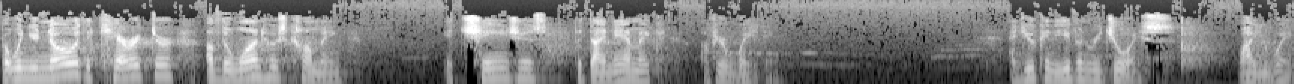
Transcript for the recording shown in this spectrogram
But when you know the character of the one who's coming, it changes the dynamic of your waiting. And you can even rejoice while you wait.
